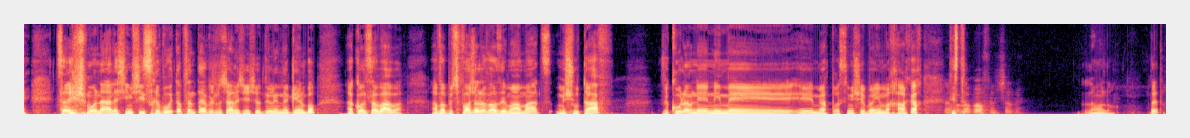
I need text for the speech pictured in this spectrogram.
צריך שמונה אנשים שיסחבו את הפסנתר ושלושה אנשים שיודעים לנגן בו, הכל סבבה. אבל בסופו של דבר זה מאמץ משותף, וכולם נהנים אה, אה, מהפרסים שבאים אחר כך. אבל תסת- לא באופן שווה. למה לא? בטח.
